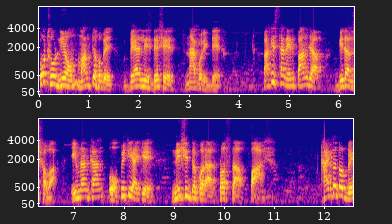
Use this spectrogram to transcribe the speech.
কঠোর নিয়ম মানতে হবে বিয়াল্লিশ দেশের নাগরিকদের। পাকিস্তানের পাঞ্জাব বিধানসভা, ইমরান খান ও পিটিআইকে নিষিদ্ধ করার প্রস্তাব পাশ খাদ্যদ্রব্যে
